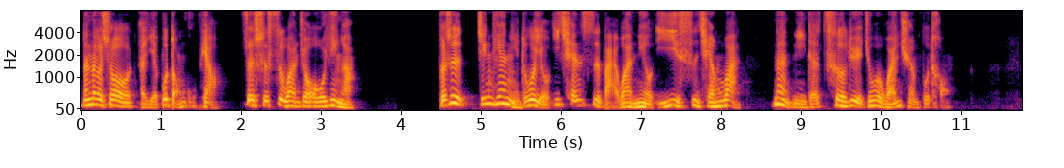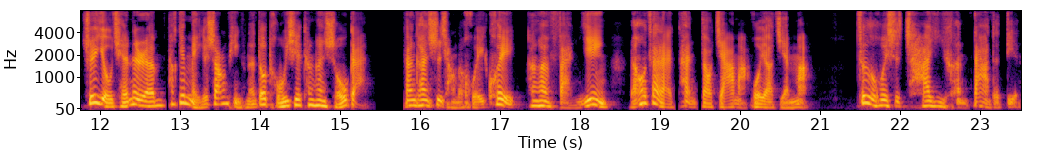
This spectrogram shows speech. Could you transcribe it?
那那个时候呃也不懂股票，这十四万就 all in 啊。可是今天你如果有一千四百万，你有一亿四千万。那你的策略就会完全不同，所以有钱的人，他给每个商品可能都投一些，看看手感，看看市场的回馈，看看反应，然后再来看要加码或要减码，这个会是差异很大的点。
